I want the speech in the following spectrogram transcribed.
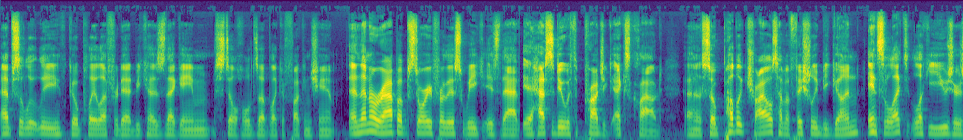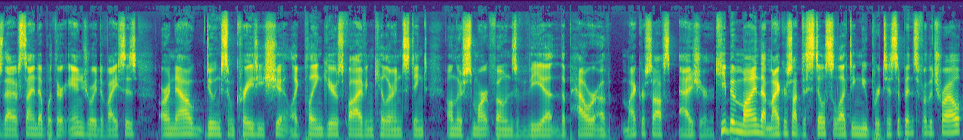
absolutely go play Left 4 Dead because that game still holds up like a fucking champ. And then our wrap up story for this week is that it has to do with the Project xCloud. Uh, so, public trials have officially begun, and select lucky users that have signed up with their Android devices are now doing some crazy shit, like playing Gears 5 and Killer Instinct on their smartphones via the power of Microsoft's Azure. Keep in mind that Microsoft is still selecting new participants for the trial,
